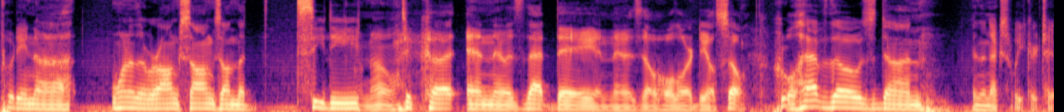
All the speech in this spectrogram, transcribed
putting uh, one of the wrong songs on the CD Oh, no. to cut, and it was that day, and it was a whole ordeal. So we'll have those done in the next week or two.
